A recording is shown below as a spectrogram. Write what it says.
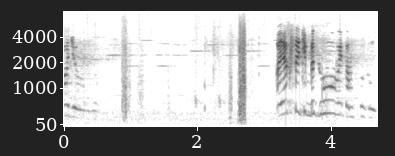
Радіо. врубай. А я, кстати, без голови там хожу.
